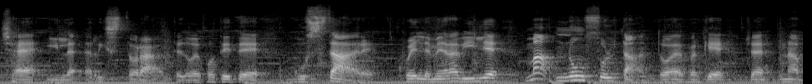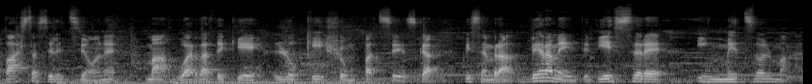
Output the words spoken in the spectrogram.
c'è il ristorante dove potete gustare quelle meraviglie, ma non soltanto, eh, perché c'è una vasta selezione, ma guardate che location pazzesca, qui sembra veramente di essere in mezzo al mare.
